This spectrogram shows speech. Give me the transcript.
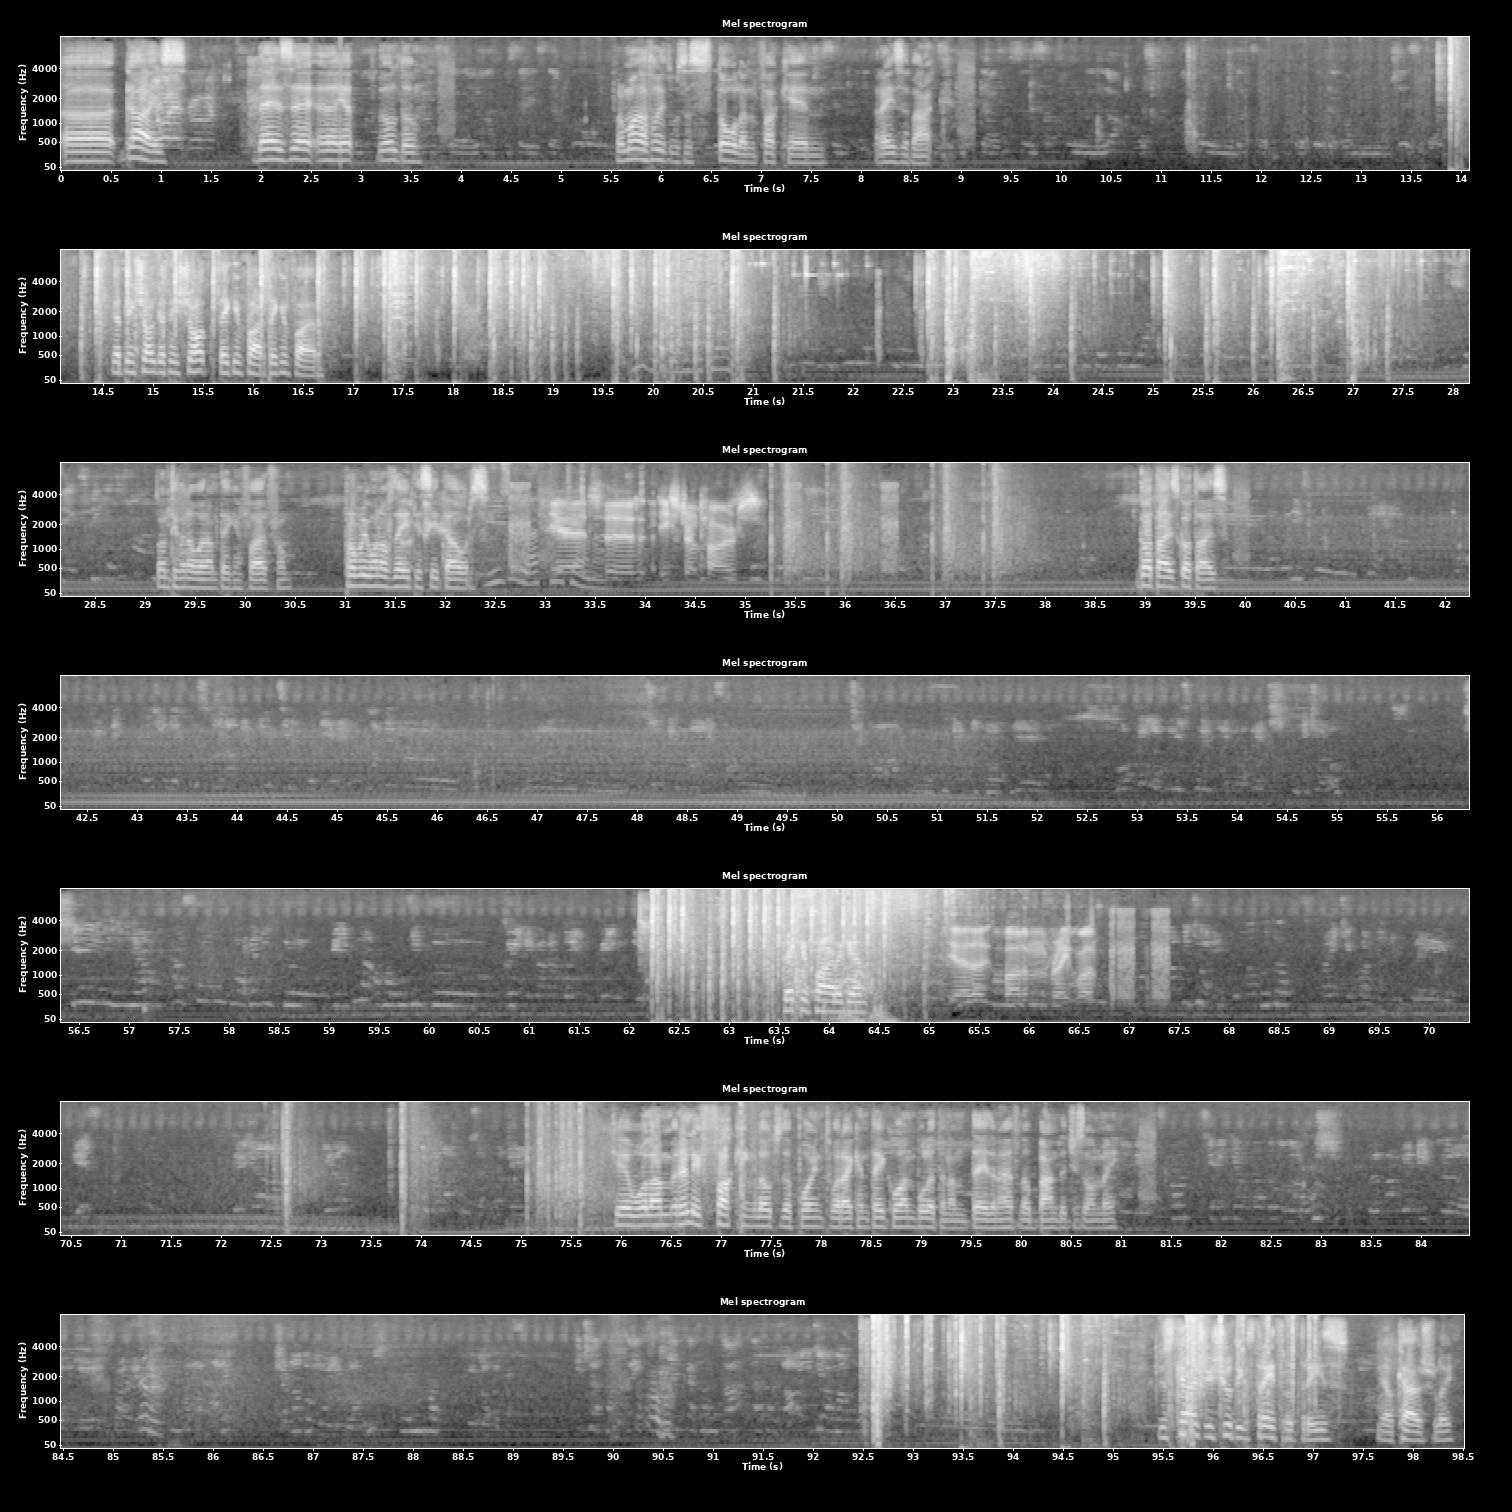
Uh, guys, there's a, uh, yep, hold on. For a moment I thought it was a stolen fucking Razorback. Getting shot, getting shot, taking fire, taking fire. Don't even know where I'm taking fire from. Probably one of the ATC towers. User Yeah, it's the eastern towers. Got eyes, got eyes. Taking fire again. Yeah, that bottom right one. Okay, well I'm really fucking low to the point where I can take one bullet and I'm dead and I have no bandages on me. Just casually shooting straight through trees. You know, casually.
